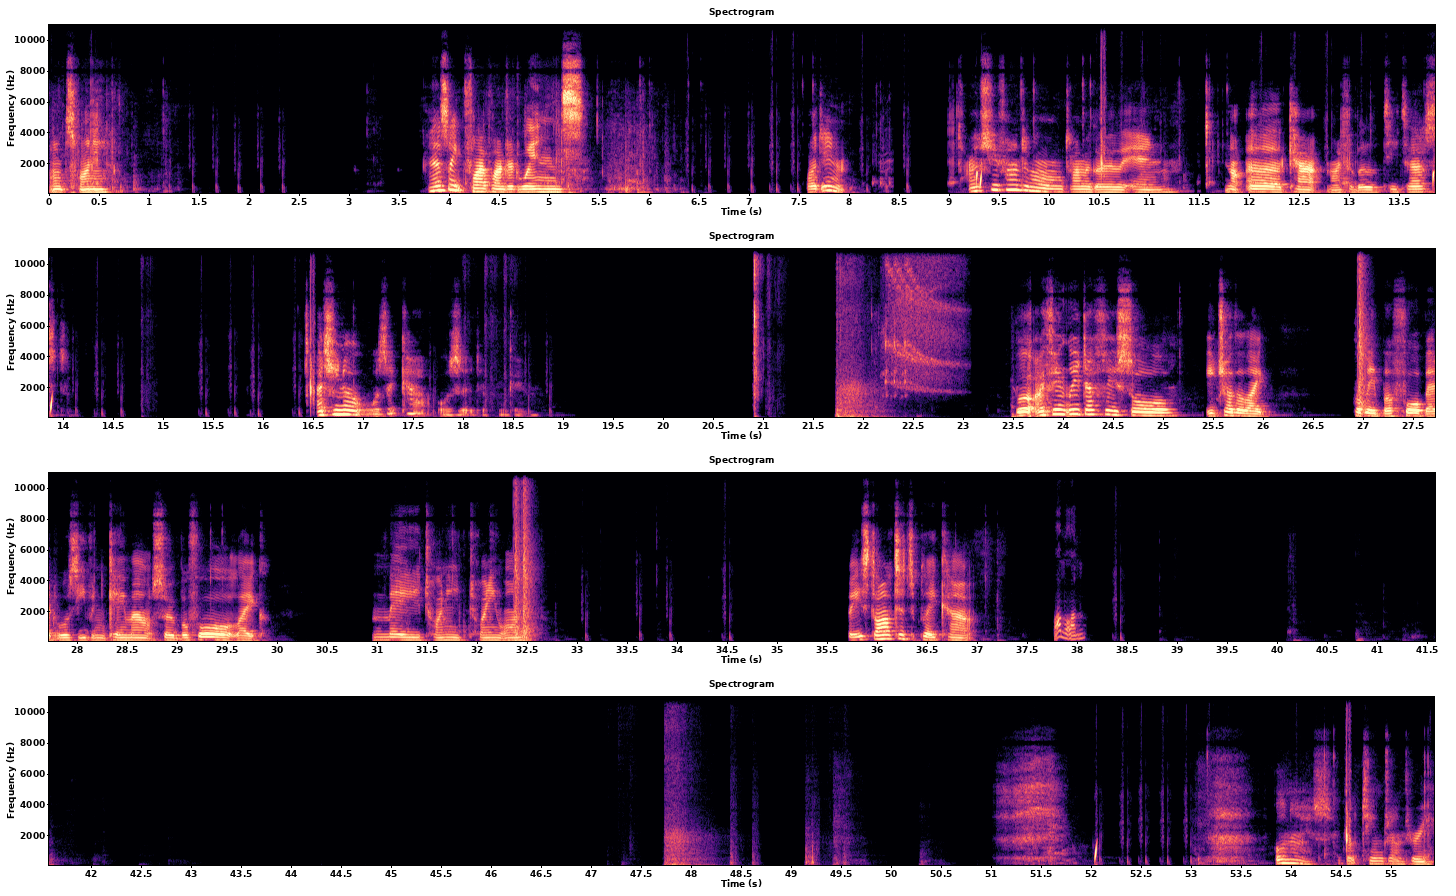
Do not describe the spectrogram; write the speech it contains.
That's funny. He has like 500 wins. I didn't. I actually found him a long time ago in not a uh, cat knife ability test. Actually, no, was it cat or was it a different game? But I think we definitely saw each other like probably before Bed Wars even came out, so before like May 2021. But he started to play cat. Oh, nice. I got Team Jam 3.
